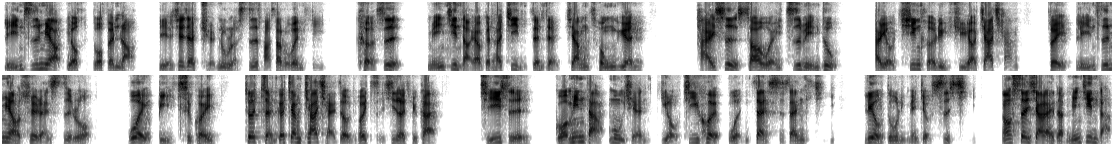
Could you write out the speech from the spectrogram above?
林姿妙有很多纷扰，也现在卷入了司法上的问题。可是民进党要跟他竞争的江聪渊，还是稍微知名度还有亲和力需要加强，所以林之妙虽然示弱，未必吃亏。所以整个这样加起来之后，你会仔细的去看。其实国民党目前有机会稳占十三席，六都里面就四席，然后剩下来的民进党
